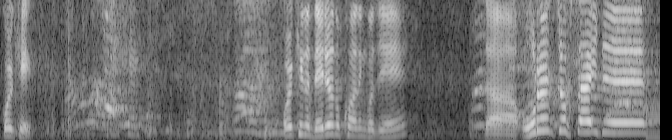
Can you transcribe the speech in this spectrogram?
골킥. 골킥은 내려놓고 하는 거지. 자 오른쪽 사이드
